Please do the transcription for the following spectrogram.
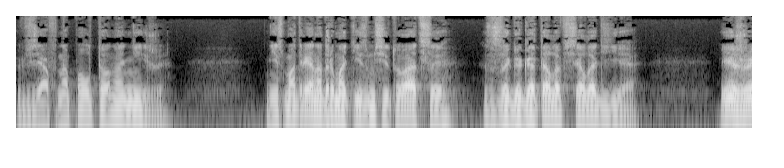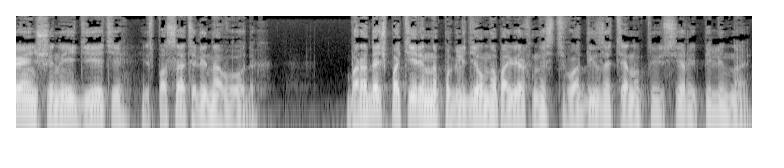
взяв на полтона ниже. Несмотря на драматизм ситуации, загоготала вся ладья. И женщины, и дети, и спасатели на водах. Бородач потерянно поглядел на поверхность воды, затянутую серой пеленой.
